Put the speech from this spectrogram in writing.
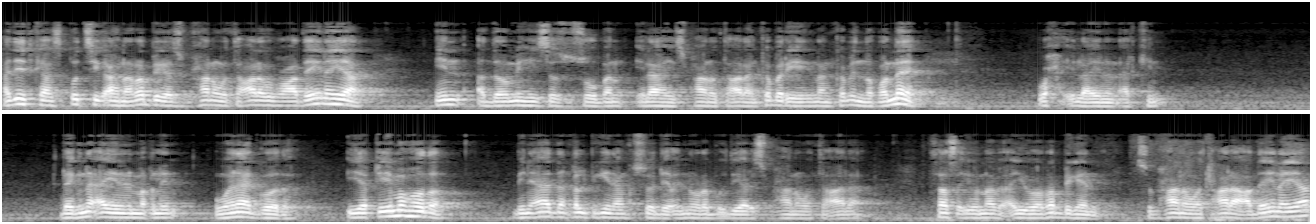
xadiidkaas qudsiga ahna rabbiga subxaana wa tacala wuxuu caddaynayaa in addoomihiisa susuuban ilaahay subxana wa tacala aan ka baryay inaan ka mid noqone wax ilaa aynan arkin. Dhegna aynan maqlin wanaagooda iyo qiimahooda bini aadan qalbigiina aan ku soo dhicin inuu rabbi u diyaari subxaana wa tacaala saas ayuu rabbigeen subxaana wa tacala cadaynayaa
